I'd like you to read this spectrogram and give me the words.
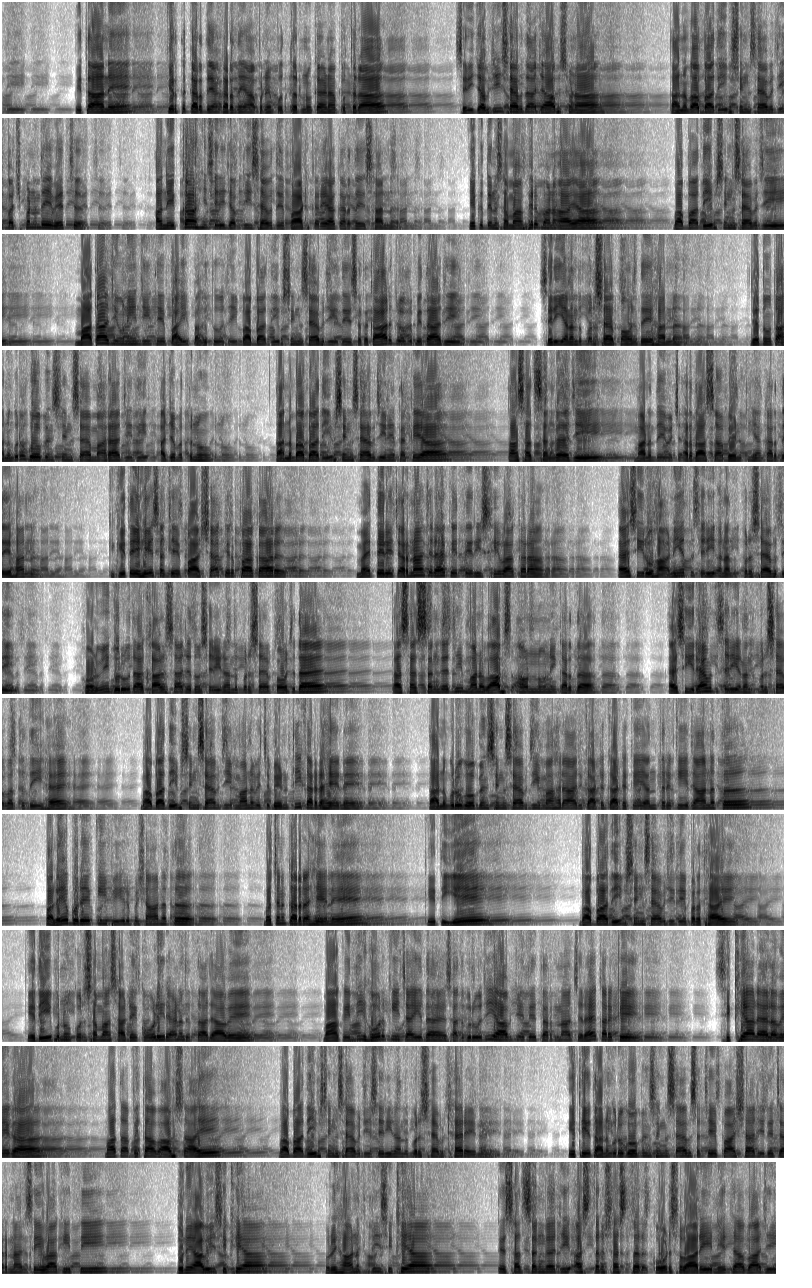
ਪਿਤਾ ਨੇ ਕਿਰਤ ਕਰਦਿਆਂ ਕਰਦਿਆਂ ਆਪਣੇ ਪੁੱਤਰ ਨੂੰ ਕਹਿਣਾ, ਪੁੱਤਰਾ, ਸ੍ਰੀ ਜਪਜੀ ਸਾਹਿਬ ਦਾ ਜਾਪ ਸੁਣਾ। ਧੰਨ ਬਾਬਾ ਦੀਪ ਸਿੰਘ ਸਾਹਿਬ ਜੀ, ਬਚਪਨ ਦੇ ਵਿੱਚ ਅਨੇਕਾਂ ਹੀ ਸ੍ਰੀ ਜਪਜੀ ਸਾਹਿਬ ਦੇ ਪਾਠ ਕਰਿਆ ਕਰਦੇ ਸਨ। ਇੱਕ ਦਿਨ ਸਮਾਂ ਫਿਰ ਬਣ ਆਇਆ। ਬਾਬਾ ਦੀਪ ਸਿੰਘ ਸਾਹਿਬ ਜੀ, ਮਾਤਾ ਜਿਉਣੀ ਜੀ ਤੇ ਭਾਈ ਭਗਤੂ ਜੀ, ਬਾਬਾ ਦੀਪ ਸਿੰਘ ਸਾਹਿਬ ਜੀ ਦੇ ਸਤਿਕਾਰਯੋਗ ਪਿਤਾ ਜੀ ਸ੍ਰੀ ਅਨੰਦਪੁਰ ਸਾਹਿਬ ਪਹੁੰਚਦੇ ਹਨ। ਜਦੋਂ ਧੰਨ ਗੁਰੂ ਗੋਬਿੰਦ ਸਿੰਘ ਸਾਹਿਬ ਮਹਾਰਾਜ ਜੀ ਦੀ ਅਜਮਤ ਨੂੰ ਧੰਨ ਬਾਬਾ ਦੀਪ ਸਿੰਘ ਸਾਹਿਬ ਜੀ ਨੇ ਤੱਕਿਆ, ਤਾਂ ਸਤ ਸੰਗਤ ਜੀ ਮਨ ਦੇ ਵਿੱਚ ਅਰਦਾਸਾਂ ਬੇਨਤੀਆਂ ਕਰਦੇ ਹਨ। ਕਿ ਕਿਤੇ ਹੈ ਸੱਚੇ ਪਾਤਸ਼ਾਹ, ਕਿਰਪਾ ਕਰ। ਮੈਂ ਤੇਰੇ ਚਰਨਾਂ 'ਚ ਰਹਿ ਕੇ ਤੇਰੀ ਸੇਵਾ ਕਰਾਂ। ਐਸੀ ਰੂਹਾਨੀਅਤ ਸ੍ਰੀ ਅਨੰਦਪੁਰ ਸਾਹਿਬ ਦੀ। ਹੁਣ ਵੀ ਗੁਰੂ ਦਾ ਖਾਲਸਾ ਜਦੋਂ ਸ੍ਰੀ ਅਨੰਦਪੁਰ ਸਾਹਿਬ ਪਹੁੰਚਦਾ ਹੈ, ਤਾਂ ਸਤ ਸੰਗਤ ਜੀ, ਮਨ ਵਾਪਸ ਆਉਣ ਨੂੰ ਨਹੀਂ ਕਰਦਾ। ਐਸੀ ਰਹਿਮਤ ਸ੍ਰੀ ਅਨੰਦਪੁਰ ਸਾਹਿਬ ਵਰਤਦੀ ਹੈ। ਬਾਬਾ ਦੀਪ ਸਿੰਘ ਸਾਹਿਬ ਜੀ ਮਨ ਵਿੱਚ ਬੇਨਤੀ ਕਰ ਰਹੇ ਨੇ, ਧੰਨ ਗੁਰੂ ਗੋਬਿੰਦ ਸਿੰਘ ਸਾਹਿਬ ਜੀ ਮਹਾਰਾਜ, ਘਟ ਘਟ ਕੇ ਅੰਤਰ ਕੀ ਜਾਣਤ? ਭਲੇ ਬੁਰੇ ਕੀ ਪੀਰ ਪਛਾਨਤ? ਬਚਨ ਕਰ ਰਹੇ ਨੇ ਕਿ ਧੀਏ, ਬਾਬਾ ਦੀਪ ਸਿੰਘ ਸਾਹਿਬ ਜੀ ਦੇ ਪ੍ਰਥਾਏ, ਕਿ ਦੀਪ ਨੂੰ ਕੁਝ ਸਮਾਂ ਸਾਡੇ ਕੋਲ ਹੀ ਰਹਿਣ ਦਿੱਤਾ ਜਾਵੇ। ਮਾਂ ਕਹਿੰਦੀ, ਹੋਰ ਕੀ ਚਾਹੀਦਾ ਹੈ? ਸਤਿਗੁਰੂ ਜੀ ਆਪ ਜੀ ਦੇ ਤਰਨਾਂ 'ਚ ਰਹਿ ਕਰਕੇ ਸਿੱਖਿਆ ਲੈ ਲਵੇਗਾ। ਮਾਤਾ ਪਿਤਾ ਵਾਪਸ ਆਏ। ਬਾਬਾ ਦੀਪ ਸਿੰਘ ਸਾਹਿਬ ਜੀ ਸ੍ਰੀ ਅਨੰਦਪੁਰ ਸਾਹਿਬ ਠਹਿਰੇ ਨੇ। ਇੱਥੇ ਧੰਨ ਗੁਰੂ ਗੋਬਿੰਦ ਸਿੰਘ ਸਾਹਿਬ ਸੱਚੇ ਪਾਤਸ਼ਾਹ ਜੀ ਦੇ ਚਰਨਾਂ 'ਚ ਸੇਵਾ ਕੀਤੀ, ਦੁਨਿਆਵੀ ਸਿੱਖਿਆ, ਰਿਹਾਨਤ ਦੀ ਸਿੱਖਿਆ ਤੇ ਸਤ ਸੰਗਤ ਜੀ ਅਸਤਰ ਸ਼ਸਤਰ, ਘੋੜ ਸਵਾਰੀ, ਨੇਜਾ ਬਾਜੀ,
